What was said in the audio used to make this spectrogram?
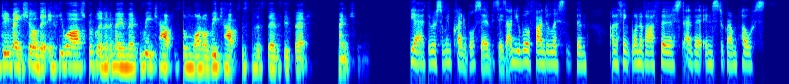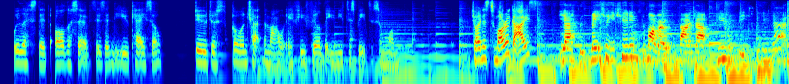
do make sure that if you are struggling at the moment, reach out to someone or reach out to some of the services that you mentioned. Yeah, there are some incredible services, and you will find a list of them. And I think one of our first ever Instagram posts, we listed all the services in the UK. So do just go and check them out if you feel that you need to speak to someone. Join us tomorrow, guys. Yes, and make sure you tune in tomorrow to find out who we're speaking to next.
